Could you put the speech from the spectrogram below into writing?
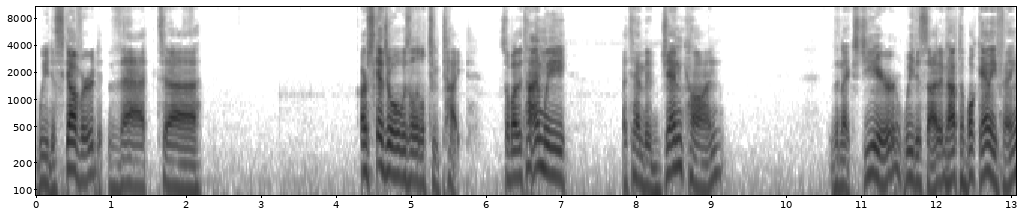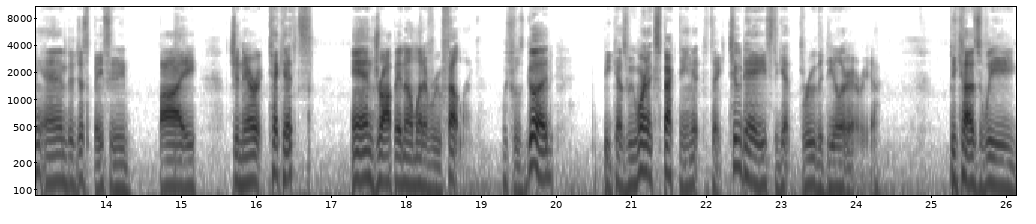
we discovered that uh, our schedule was a little too tight. So by the time we attended Gen Con the next year, we decided not to book anything and to just basically buy generic tickets and drop in on whatever we felt like, which was good because we weren't expecting it to take two days to get through the dealer area because we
